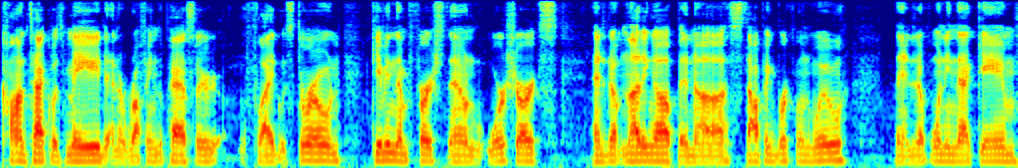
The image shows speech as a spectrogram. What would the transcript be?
contact was made and a roughing the passer flag was thrown, giving them first down. War Sharks ended up nutting up and uh, stopping Brooklyn Woo. They ended up winning that game.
